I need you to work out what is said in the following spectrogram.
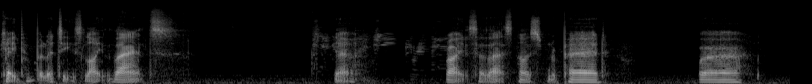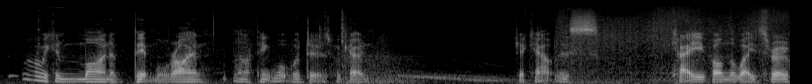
capabilities like that. Yeah, right, so that's nice and repaired. Where well, we can mine a bit more iron And I think what we'll do is we'll go and check out this cave on the way through.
